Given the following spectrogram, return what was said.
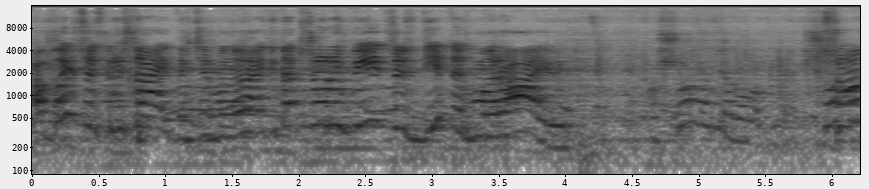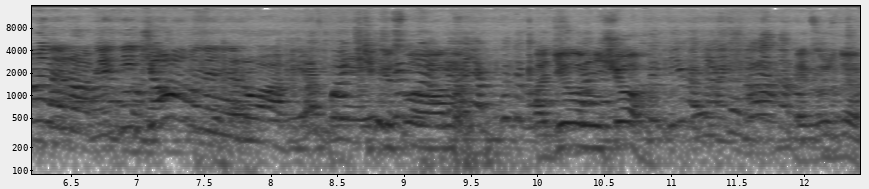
А ви щось рішаєте в Червонограді, так що робіть щось, діти вмирають. А що вони роблять? Що вони роблять? Нічого вони не роблять. Тільки словами, а ділом нічого, як завжди.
